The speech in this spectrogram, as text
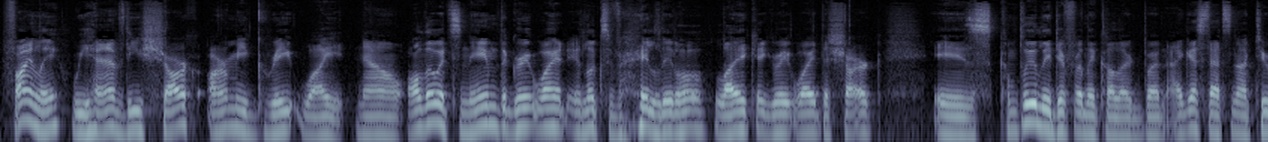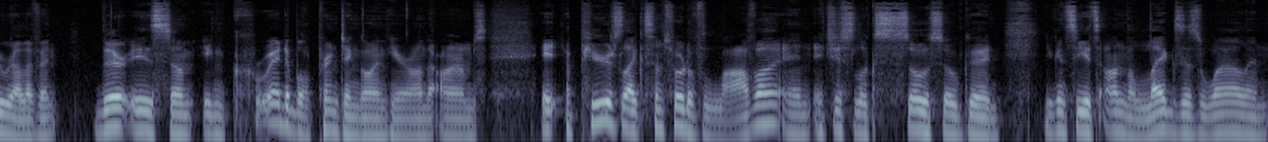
Finally, we have the Shark Army Great White. Now, although it's named the Great White, it looks very little like a Great White. The shark is completely differently colored, but I guess that's not too relevant. There is some incredible printing going here on the arms. It appears like some sort of lava, and it just looks so, so good. You can see it's on the legs as well, and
